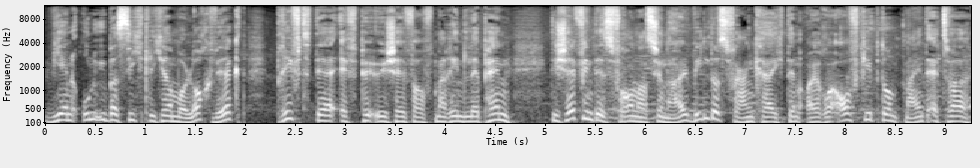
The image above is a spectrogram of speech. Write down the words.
wie ein unübersichtlicher Moloch wirkt, trifft der FPÖ-Chef auf Marine Le Pen. Die Chefin des Front National will, dass Frankreich den Euro aufgibt und meint etwa,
